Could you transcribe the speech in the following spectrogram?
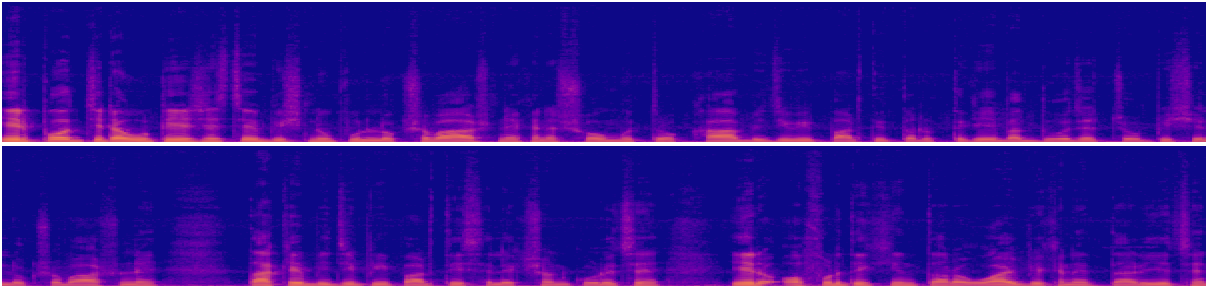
এরপর যেটা উঠে এসেছে, বিষ্ণুপুর লোকসভা আসনে এখানে সৌমিত্র খা, বিজেপি প্রার্থীর তরফ থেকে এবার দু হাজার লোকসভা আসনে তাকে বিজেপি প্রার্থী সিলেকশন করেছে। এর অপরদিকে কিন্তু তার ওয়াইফ এখানে দাঁড়িয়েছেন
